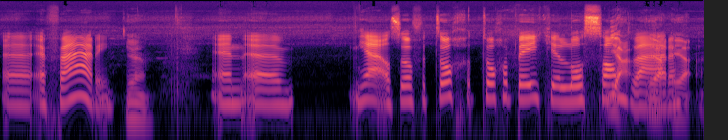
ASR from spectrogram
eh, ervaring. Ja. En ehm, ja, alsof we toch, toch een beetje los zand ja, waren. Ja, ja,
